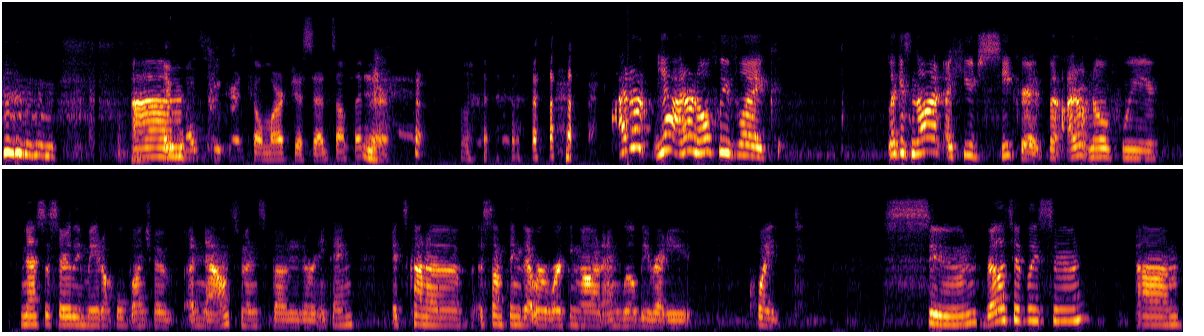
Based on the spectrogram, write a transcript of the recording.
it um, was secret until Mark just said something. Or I don't. Yeah, I don't know if we've like, like it's not a huge secret, but I don't know if we've necessarily made a whole bunch of announcements about it or anything. It's kind of something that we're working on and will be ready quite soon, relatively soon. Um,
